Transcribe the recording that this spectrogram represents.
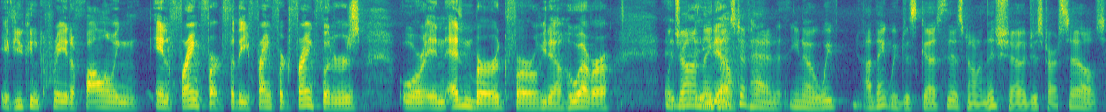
if you can create a following in Frankfurt for the Frankfurt Frankfurters or in Edinburgh for you know whoever Well, John, you they know. must have had, you know, we've, I think we've discussed this, not on this show, just ourselves.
